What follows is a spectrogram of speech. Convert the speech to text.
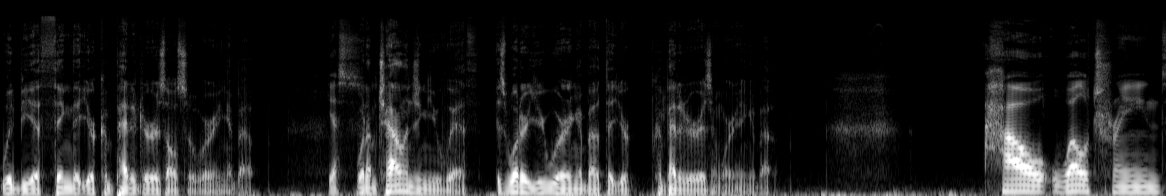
would be a thing that your competitor is also worrying about. yes What I'm challenging you with is, what are you worrying about that your competitor isn't worrying about? how well trained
